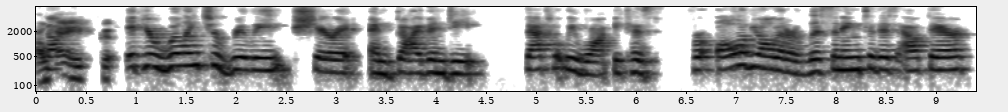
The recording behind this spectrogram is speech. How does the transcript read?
Okay, if you're willing to really share it and dive in deep, that's what we want. Because for all of y'all that are listening to this out there,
